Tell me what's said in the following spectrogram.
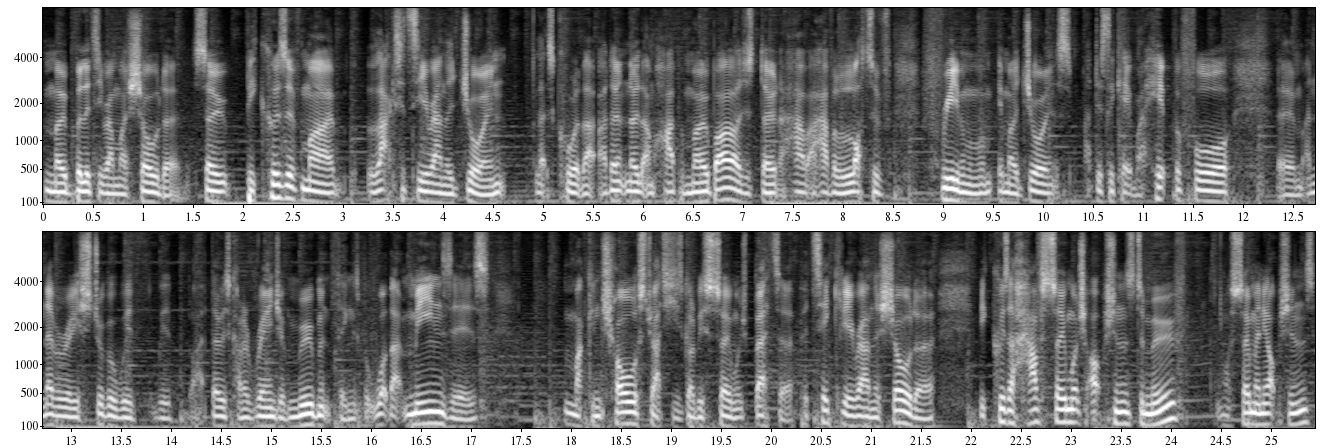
mobility around my shoulder. So because of my laxity around the joint, let's call it that. I don't know that I'm hypermobile. I just don't have. I have a lot of freedom in my joints. I dislocated my hip before. Um, I never really struggled with with like those kind of range of movement things. But what that means is my control strategy has got to be so much better, particularly around the shoulder, because I have so much options to move, or so many options.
